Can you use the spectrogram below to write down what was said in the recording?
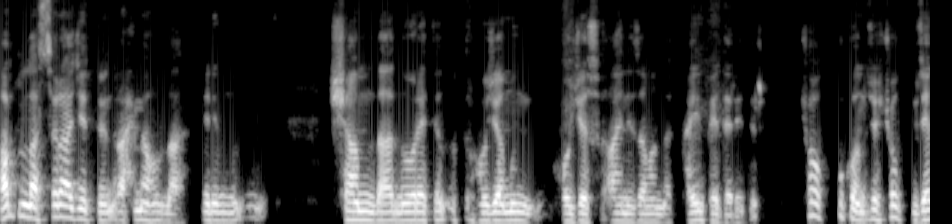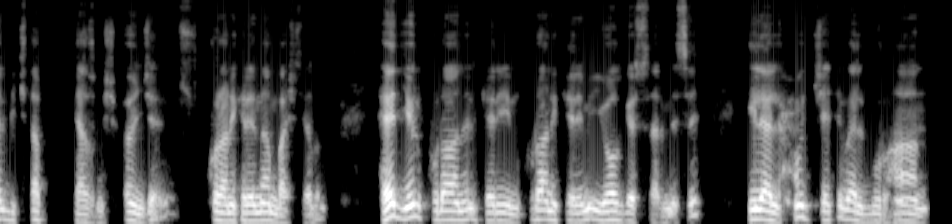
Abdullah Sıracettin rahmetullah benim Şam'da Nurettin Itır hocamın hocası aynı zamanda kayınpederidir. Çok bu konuda çok güzel bir kitap yazmış. Önce Kur'an-ı Kerim'den başlayalım. Hedyül Kur'an-ı Kerim, Kur'an-ı Kerim'in yol göstermesi ilel hücceti vel burhan.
